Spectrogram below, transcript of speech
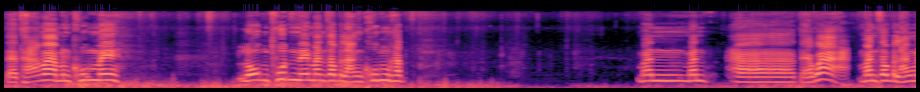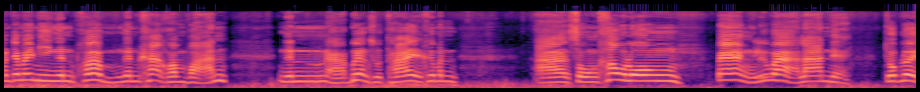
แต่ถามว่ามันคุ้มไหมลงทุนในมันสำปะหลังคุ้มครับ มันมันอ่าแต่ว่ามันสำปะหลังมันจะไม่มีเงินเพิ่ม เงินค่าความหวาน เงินอ่าเบื้องสุดท้ายคือมันอ่าส่งเข้าโรงแป้งหรือว่าร้านเนี่ย จบเลย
